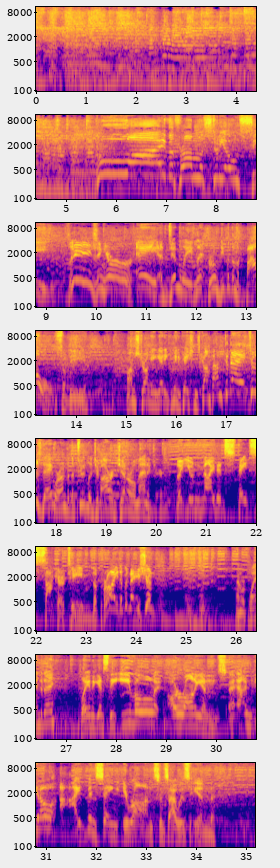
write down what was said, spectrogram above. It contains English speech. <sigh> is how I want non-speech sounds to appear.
Live from Studio C. See, senor. A, a dimly lit room deep within the bowels of the Armstrong and Getty Communications compound. Today, Tuesday, we're under the tutelage of our general manager. The United States soccer team, the pride of a nation. And we're playing today? Playing against the evil Iranians. I- I'm, you know, I've been saying Iran since I was in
